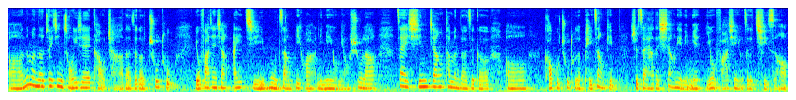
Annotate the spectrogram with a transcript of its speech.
呃，那么呢，最近从一些考察的这个出土，有发现像埃及墓葬壁画里面有描述啦，在新疆他们的这个呃考古出土的陪葬品是在它的项链里面也有发现有这个起司哈，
